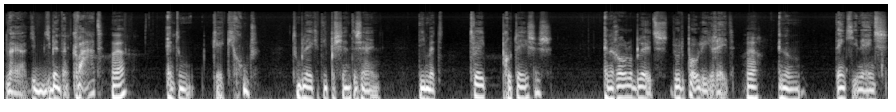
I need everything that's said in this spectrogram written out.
nou ja, je, je bent dan kwaad. Ja? En toen keek je goed. Toen bleek het die patiënt te zijn... die met twee protheses en rollerblades door de poli reed. Ja. En dan denk je ineens...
